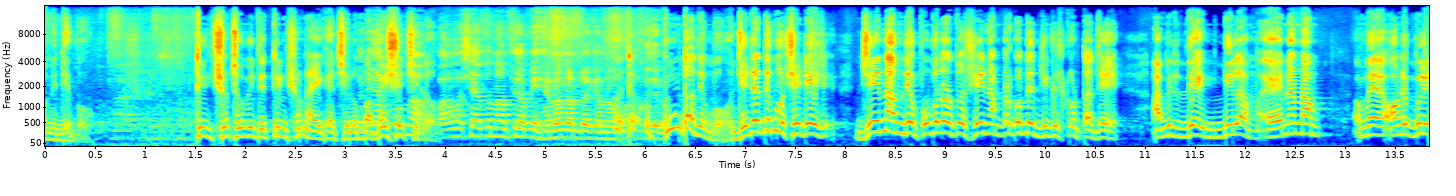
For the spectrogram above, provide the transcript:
আমি দেব? তিনশো ছবিতে তিনশো নায়িকা ছিল বা এত বেশি ছিল। কোনটা দেবো? যেটা দেবো সেটাই যে নাম দিয়ে পপুলার তো সেই নামটার কথা জিজ্ঞেস করতা যে আমি তো দিলাম এনার নাম অনেকগুলি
